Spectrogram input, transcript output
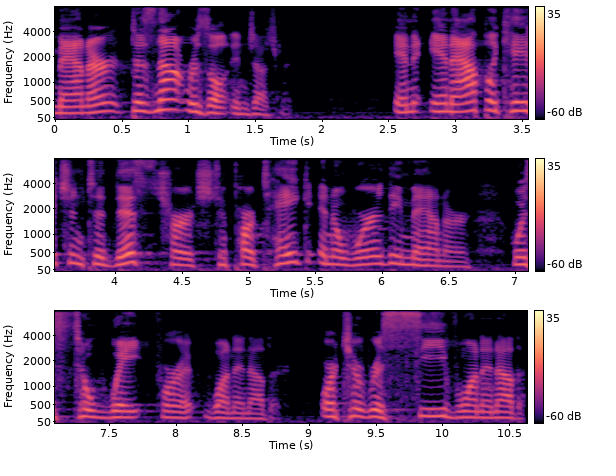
manner does not result in judgment. In, in application to this church, to partake in a worthy manner was to wait for one another or to receive one another.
